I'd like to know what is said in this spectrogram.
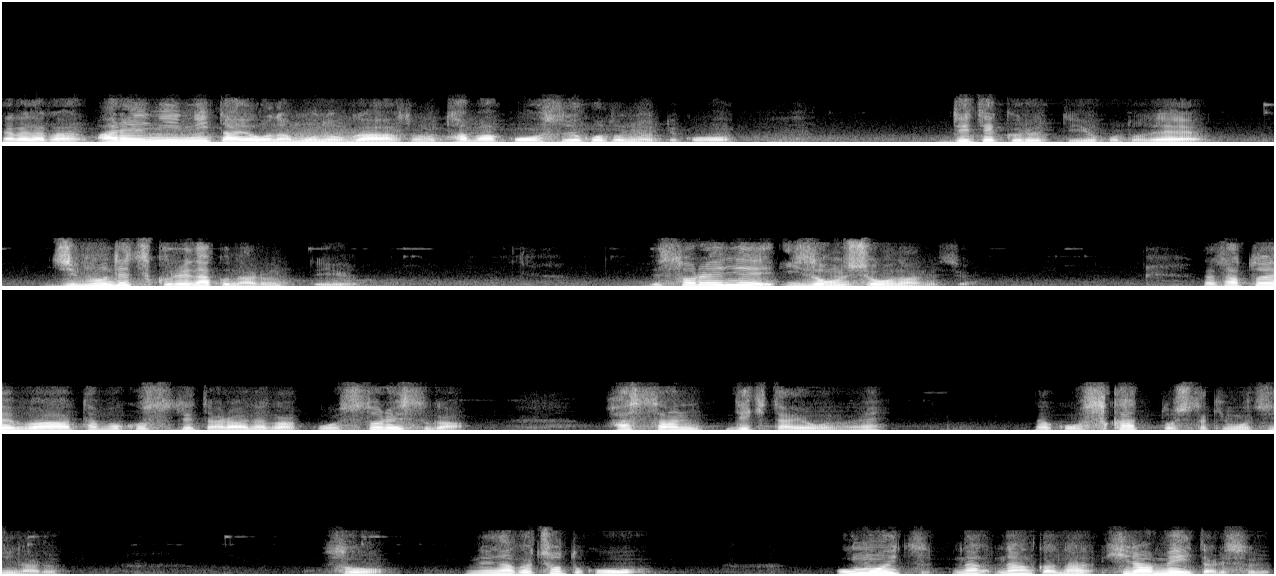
だから、だから、あれに似たようなものが、そのタバコを吸うことによってこう、出てくるっていうことで、自分で作れなくなるっていう。で、それで依存症なんですよ。例えば、タバコ吸ってたら、なんかこう、ストレスが発散できたようなね、なんかこう、スカッとした気持ちになる。そう。ね、なんかちょっとこう、思いつ、ななんかな、ひらめいたりする。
